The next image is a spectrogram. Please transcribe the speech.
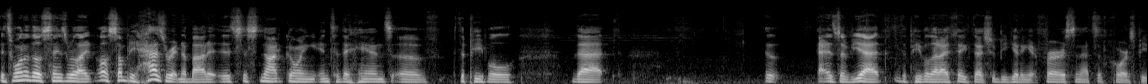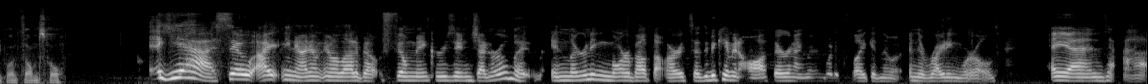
it's one of those things where like oh somebody has written about it. It's just not going into the hands of the people that uh, as of yet, the people that I think that should be getting it first, and that's of course people in film school. Yeah, so I, you know, I don't know a lot about filmmakers in general, but in learning more about the arts, as I became an author and I learned what it's like in the in the writing world, and uh,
